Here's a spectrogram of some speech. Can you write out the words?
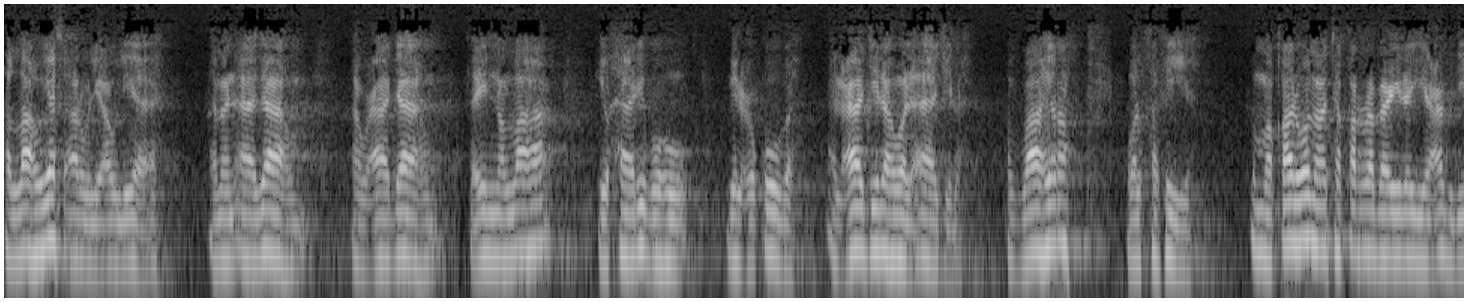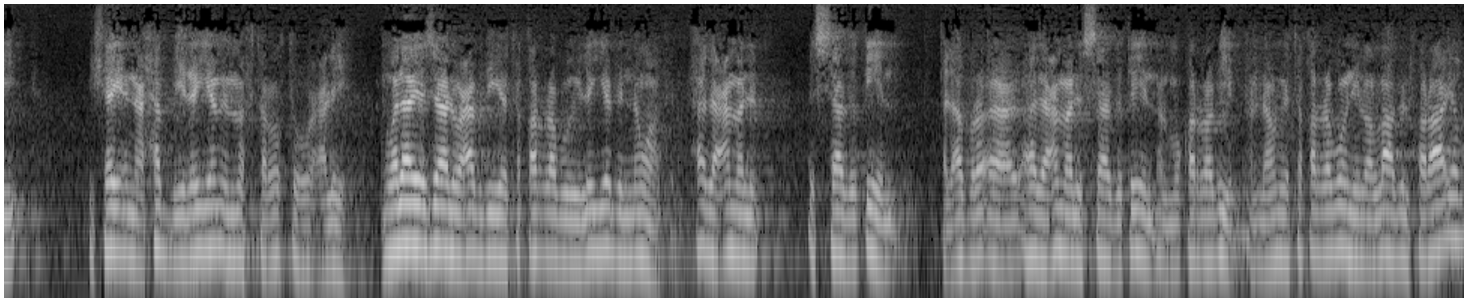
فالله يثأر لأوليائه فمن آذاهم أو عاداهم فإن الله يحاربه بالعقوبة العاجلة والآجلة الظاهرة والخفية. ثم قال وما تقرب إلي عبدي بشيء أحب إلي مما افترضته عليه ولا يزال عبدي يتقرب إلي بالنوافل. هذا عمل السابقين الأبر... هذا عمل السابقين المقربين أنهم يتقربون إلى الله بالفرائض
